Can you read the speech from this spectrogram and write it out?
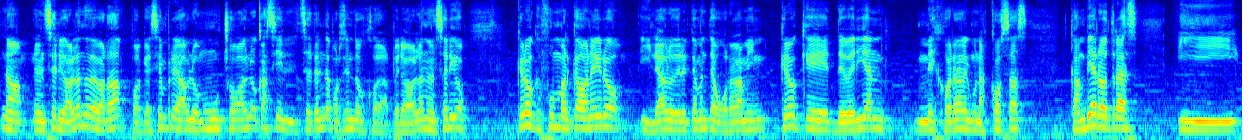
no, en serio, hablando de verdad, porque siempre hablo mucho, hablo casi el 70% en joda, pero hablando en serio, creo que fue un mercado negro, y le hablo directamente a Wargaming, creo que deberían mejorar algunas cosas, cambiar otras, y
